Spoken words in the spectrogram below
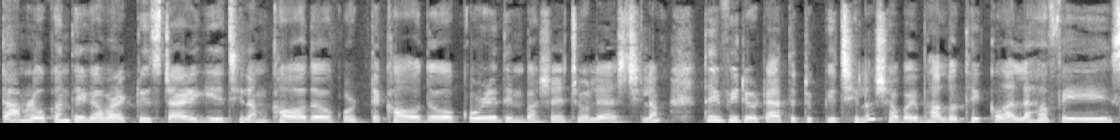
তো আমরা ওখান থেকে আবার একটু স্টারে গিয়েছিলাম খাওয়া দাওয়া করতে। খাওয়া দাওয়া করে দিন বাসায় চলে আসছিলাম। তো এই ভিডিওটা এতটুকুই ছিল। সবাই ভালো থেকো। আল্লাহ হাফেজ।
